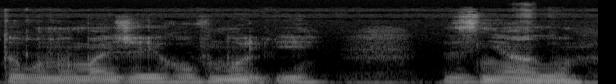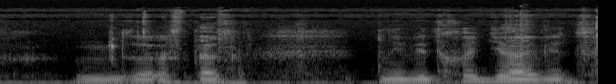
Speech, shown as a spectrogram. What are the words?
то воно майже його в нуль і зняло. Зараз так, не відходя від,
